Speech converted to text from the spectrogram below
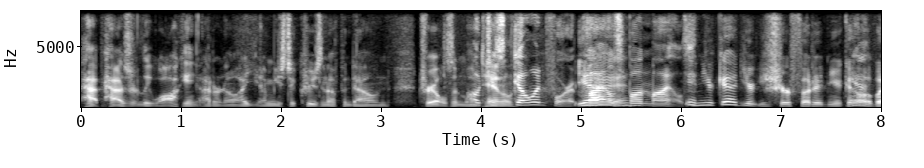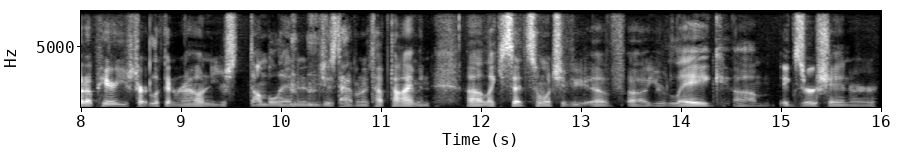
haphazardly walking. I don't know. I, I'm used to cruising up and down trails in Montana. Oh, just going for it, Yeah, miles and- upon miles. And you're good. You're, you're sure-footed and you go. Yeah. But up here, you start looking around, you're stumbling and just having a tough time. And uh, like you said, so much of your, of uh, your leg um, exertion or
